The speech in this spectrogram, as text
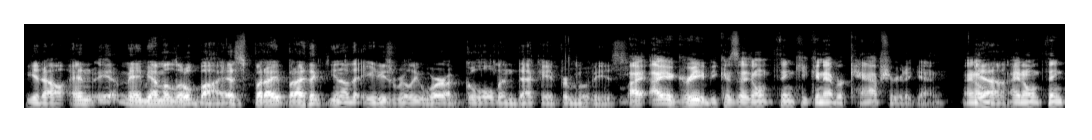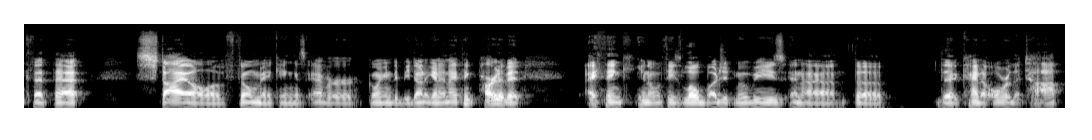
you know. And you know, maybe I'm a little biased, but I, but I think you know the '80s really were a golden decade for movies. I, I agree because I don't think you can ever capture it again. I don't. Yeah. I don't think that that style of filmmaking is ever going to be done again. And I think part of it, I think you know, with these low budget movies and uh, the the kind of over the top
